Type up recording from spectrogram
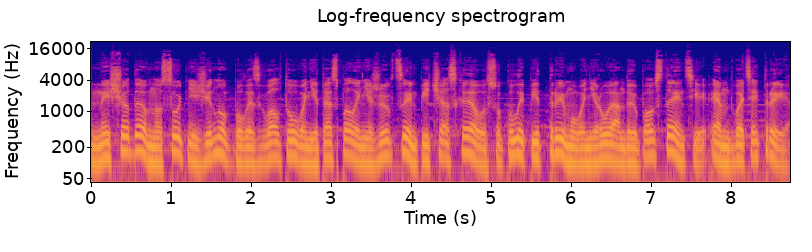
Нещодавно сотні жінок були зґвалтовані та спалені живцем під час хаосу, коли підтримувані Руандою повстанці М-23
